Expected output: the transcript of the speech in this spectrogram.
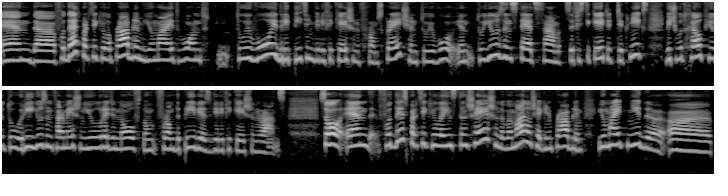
and uh, for that particular problem, you might want to avoid repeating verification from scratch and to, and to use instead some sophisticated techniques which would help you to reuse information you already know from, from the previous verification runs. So, and for this particular instantiation of a model checking problem, you might need uh, uh,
